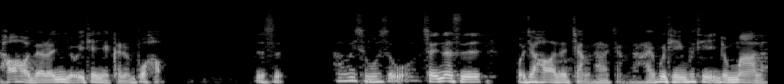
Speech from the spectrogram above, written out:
好好的人有一天也可能不好，就是他为什么是我？所以那时我就好好的讲他，讲他还不听不听就骂了。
